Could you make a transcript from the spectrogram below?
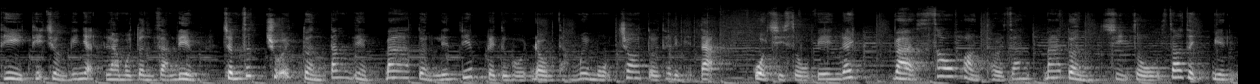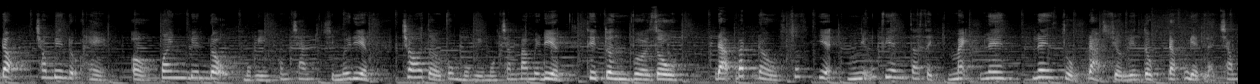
thì thị trường ghi nhận là một tuần giảm điểm, chấm dứt chuỗi tuần tăng điểm 3 tuần liên tiếp kể từ hồi đầu tháng 11 cho tới thời điểm hiện tại của chỉ số VN Index. Và sau khoảng thời gian 3 tuần chỉ số giao dịch biến động trong biên độ hẹp ở quanh biên độ 1090 điểm cho tới vùng 1130 điểm. Thì tuần vừa rồi đã bắt đầu xuất hiện những phiên giao dịch mạnh lên, lên xuống đảo chiều liên tục, đặc biệt là trong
